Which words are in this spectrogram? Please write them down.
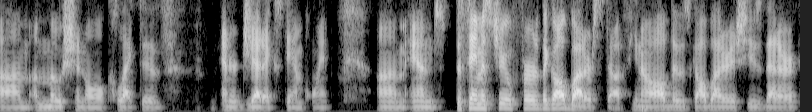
um, emotional, collective, energetic standpoint. Um, and the same is true for the gallbladder stuff. You know, all those gallbladder issues that are,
